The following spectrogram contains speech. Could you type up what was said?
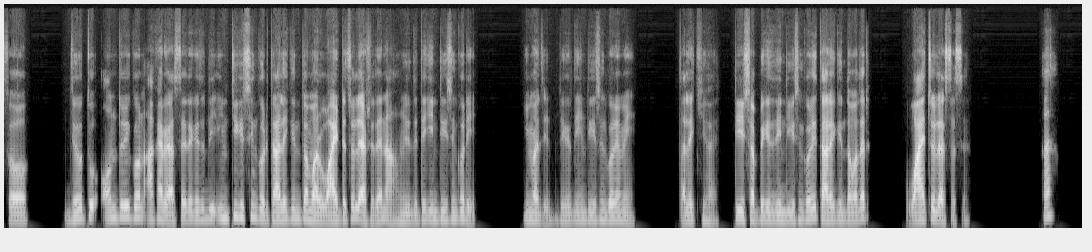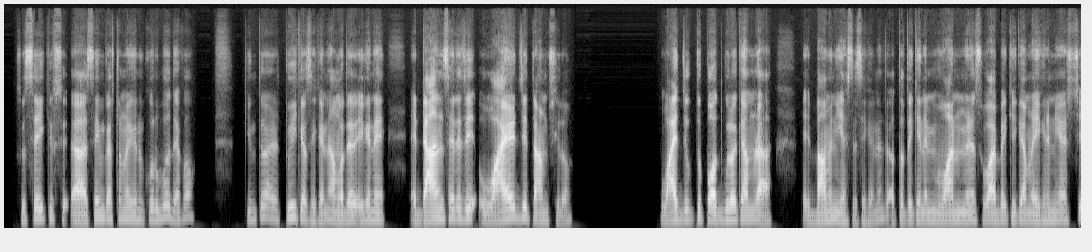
সো যেহেতু অন্তরীকরণ আকারে আছে, এটাকে যদি ইন্টিগ্রেশন করি, তাহলে কিন্তু আমার ওয়াইটা চলে আসে, তাই না? আমি যদি এটাকে ইন্টিগ্রেশন করি ইমাজিন এটাকে যদি ইন্টিগ্রেশন করি আমি, তাহলে কি হয়? টি সাপেক্ষে যদি ইন্টিগ্রেশন করি, তাহলে কিন্তু আমাদের ওয়াই চলে আসতেছে। হ্যাঁ? তো সেই সেম কাজটা আমরা এখানে করব, দেখো। কিন্তু টুইক আছে এখানে, আমাদের এখানে ডান সাইডে যে ওয়াইয়ের যে টার্ম ছিল ওয়াই যুক্ত পদগুলোকে আমরা বামে নিয়ে আসতেছি এখানে। অর্থাৎ এখানে আমি ওয়ান মাইনাস ওয়াই বাই কেকে আমরা এখানে নিয়ে আসছি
